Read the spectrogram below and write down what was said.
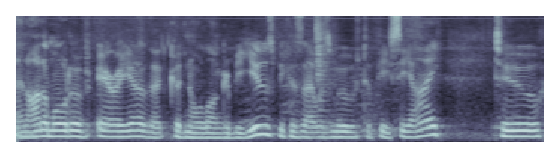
an automotive area that could no longer be used because that was moved to PCI to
